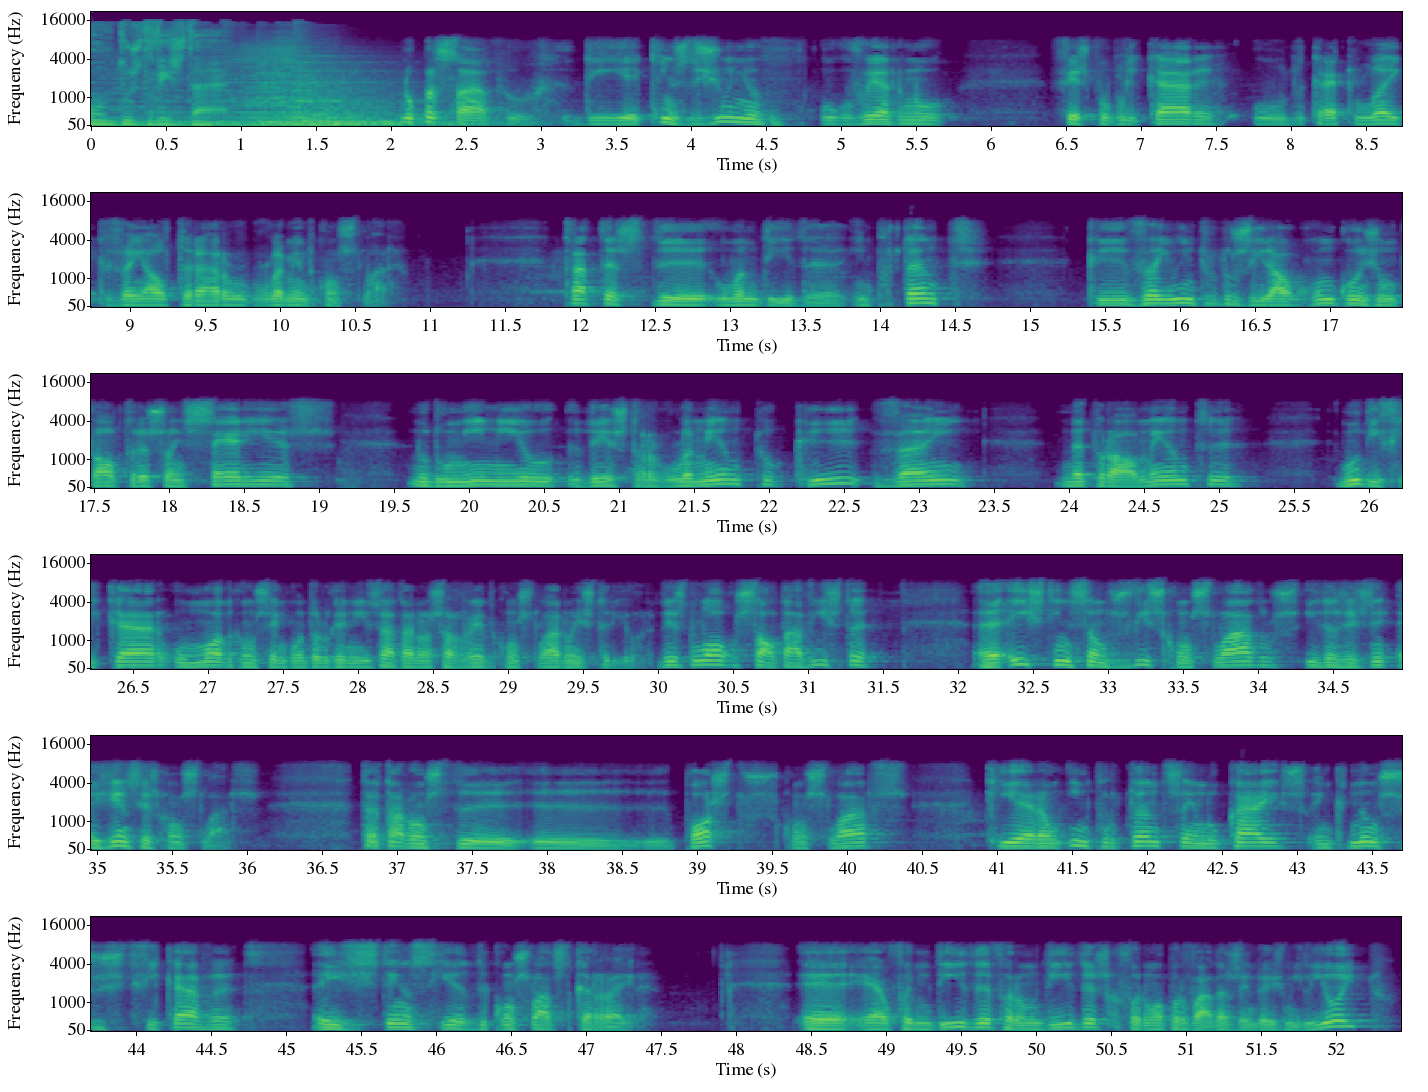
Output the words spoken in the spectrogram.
Pontos de Vista. No passado dia 15 de junho, o Governo fez publicar o decreto-lei que vem alterar o regulamento consular. Trata-se de uma medida importante que veio introduzir algum conjunto de alterações sérias no domínio deste regulamento que vem naturalmente modificar o modo como se encontra organizada a nossa rede consular no exterior. Desde logo salta à vista a extinção dos vice-consulados e das agências consulares. Tratavam-se de eh, postos consulares que eram importantes em locais em que não se justificava a existência de consulados de carreira. É, é, foi medida, foram medidas que foram aprovadas em 2008 eh,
